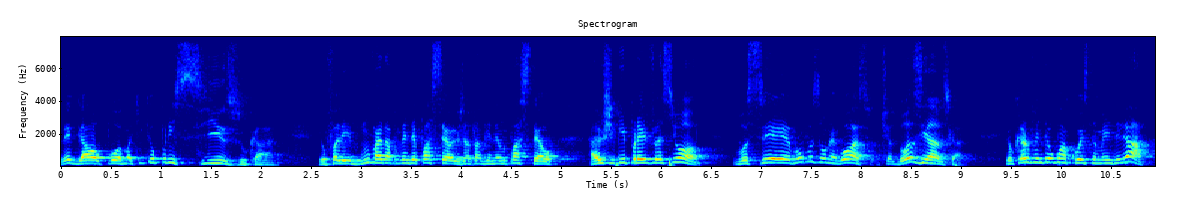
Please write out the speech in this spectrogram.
legal, pô, mas o que, que eu preciso, cara? Eu falei, não vai dar pra vender pastel, ele já tá vendendo pastel. Aí eu cheguei pra ele e falei assim, ó, você, vamos fazer um negócio? Eu tinha 12 anos, cara. Eu quero vender alguma coisa também dele. Ah,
